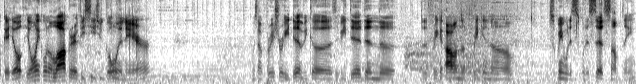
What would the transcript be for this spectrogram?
Okay, he'll he'll only go in the locker if he sees you go in there. Which I'm pretty sure he didn't because if he did then the the freaking eye on the freaking um screen would have would have said something.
